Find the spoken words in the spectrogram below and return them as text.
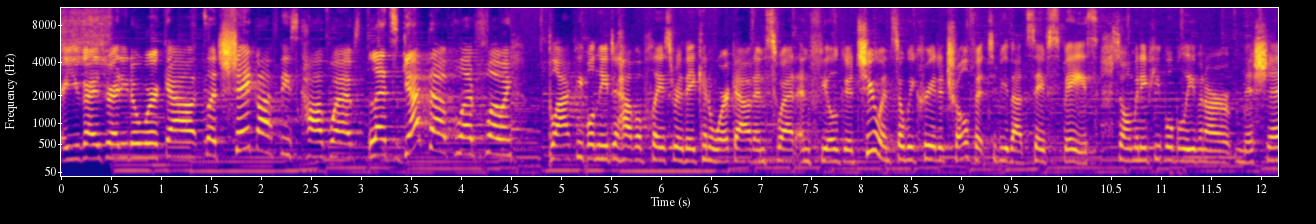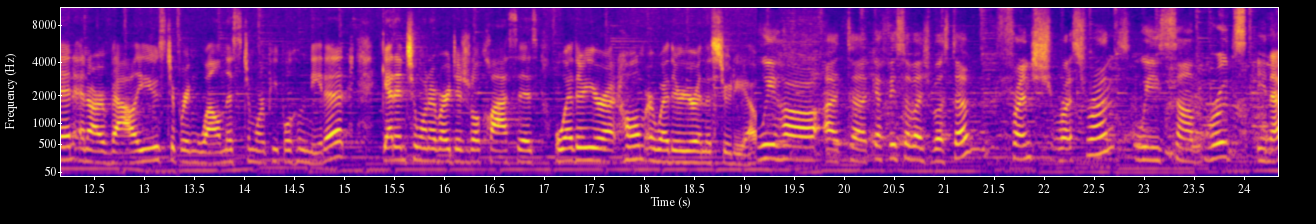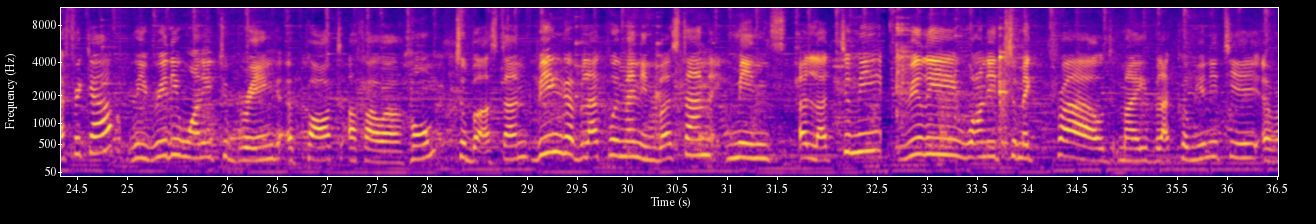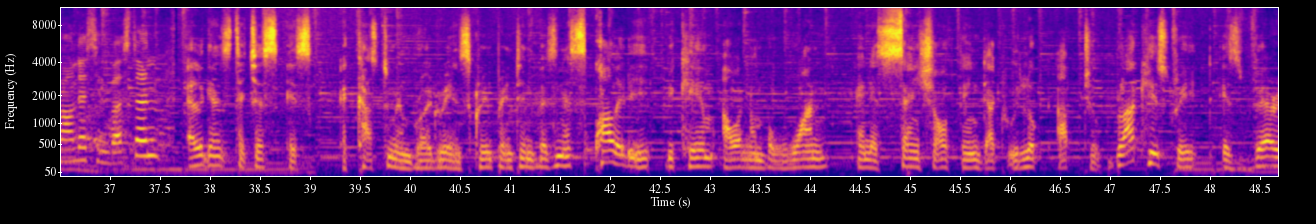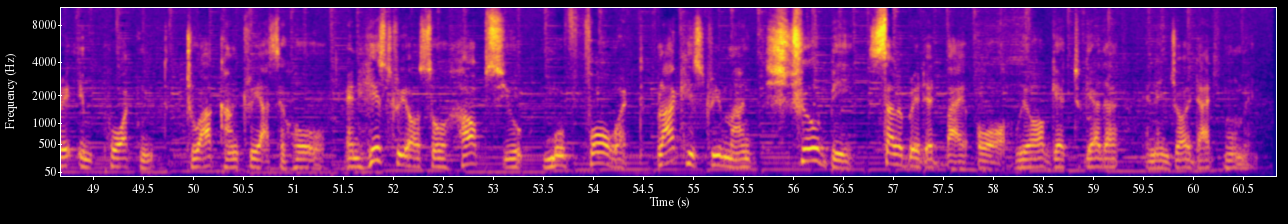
Are you guys ready to work out? Let's shake off these cobwebs. Let's get that blood flowing. Black people need to have a place where they can work out and sweat and feel good too. And so we created TrillFit to be that safe space. So many people believe in our mission and our values to bring wellness to more people who need it. Get into one of our digital classes, whether you're at home or whether you're in the studio. We are at uh, Café Sauvage Boston, French restaurant with some roots in Africa. We really wanted to bring a part of our home to Boston. Being a black woman in Boston means a lot to me. Really wanted to make proud my black community around us in Boston. Elegant Stitches is a custom embroidery and screen printing business. Quality became our number one and essential thing that we looked up to. Black history is very important to our country as a whole, and history also helps you move forward. Black History Month should be celebrated by all. We all get together and enjoy that moment.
